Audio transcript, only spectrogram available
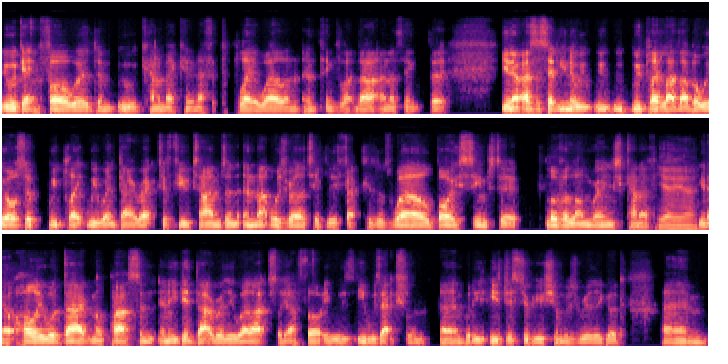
we were getting forward and we were kind of making an effort to play well and, and things like that. And I think that you know, as I said, you know, we, we, we played like that, but we also we played we went direct a few times, and, and that was relatively effective as well. Boyce seems to love a long range kind of yeah, yeah. you know Hollywood diagonal pass, and, and he did that really well. Actually, I thought he was he was excellent, um, but his, his distribution was really good. Um,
